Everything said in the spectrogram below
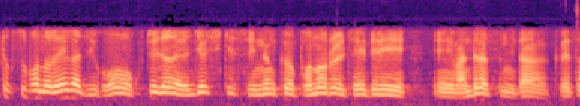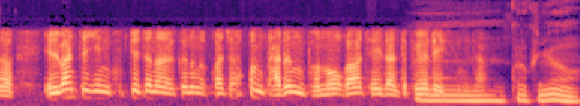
특수 번호를 해가지고 국제전화 연결시킬 수 있는 그 번호를 저희들이 예, 만들었습니다. 그래서 일반적인 국제전화를 끄는 것과 조금 다른 번호가 저희들한테 부여되어 있습니다. 음, 그렇군요.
